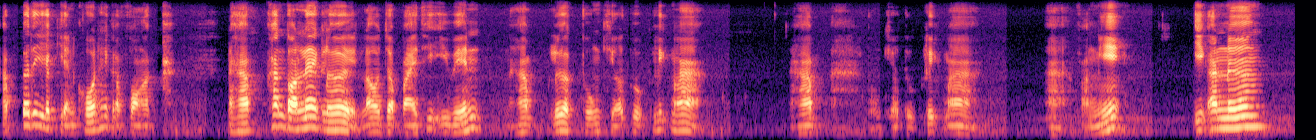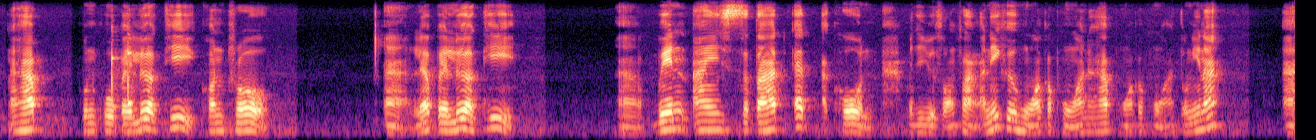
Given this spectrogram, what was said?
ครับเพื่อที่จะเขียนโค้ดให้กับฟองอากาศนะครับ ขั้นตอนแรกเลยเราจะไปที่อีเวนต์นะครับ เลือกธงเขียวถูกคลิกมานะครับธงเขียวถูกคลิกมา ฝั่งนี้อีกอันนึงนะครับ คุณครูไปเลือกที่ control อ่าแล้วไปเลือกที่ when I start at a cone อะมันจะอยู่สองฝั่ง อันนี้คือหัวกับหัวนะครับ หัวกับหัวตรงนี้นะอ่า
